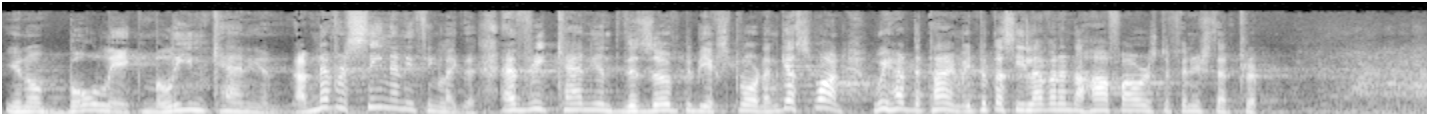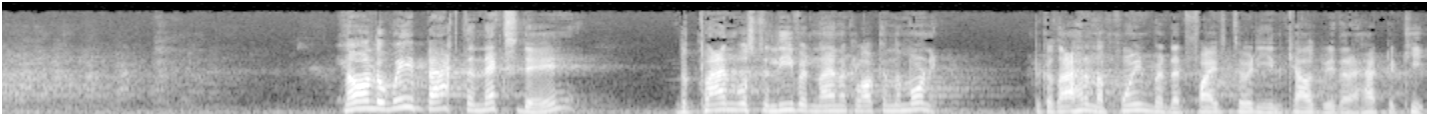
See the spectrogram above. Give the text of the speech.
you know, Bow Lake, Maligne Canyon. I've never seen anything like that. Every canyon deserved to be explored. And guess what? We had the time. It took us 11 and a half hours to finish that trip. now, on the way back the next day, the plan was to leave at 9 o'clock in the morning because I had an appointment at 5.30 in Calgary that I had to keep.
